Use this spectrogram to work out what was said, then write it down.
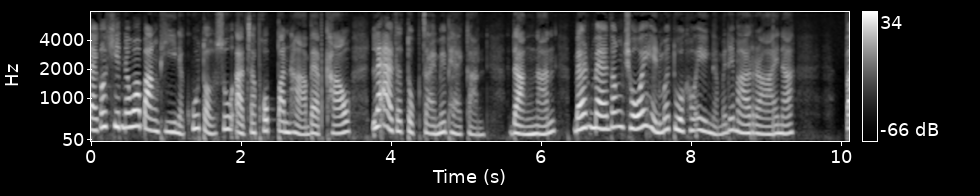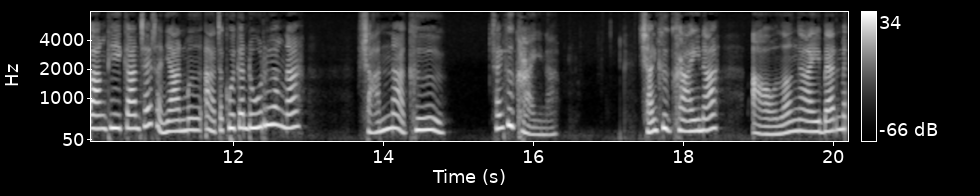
แต่ก็คิดนะว่าบางทีเนี่ยคู่ต่อสู้อาจจะพบปัญหาแบบเขา และอาจจะตกใจไม่แพ้กัน ดังนั้นแบทแมนต้องโชว์ให้เห็นว่าตัวเขาเองเนี่ยไม่ได้มาร้ายนะบางทีการใช้สัญญาณมืออาจจะคุยกันรู้เรื่องนะ ฉันน่ะคือ ฉันคือใครนะ ฉันคือใครนะ เอาแล้วไงแบทแม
